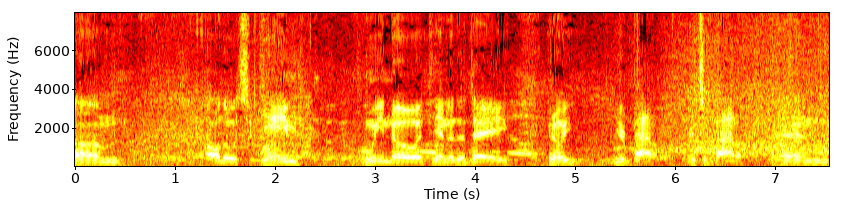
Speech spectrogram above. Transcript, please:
Um, although it's a game, we know at the end of the day, you know, your battle. It's a battle, and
